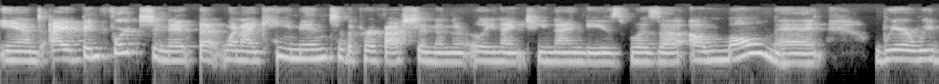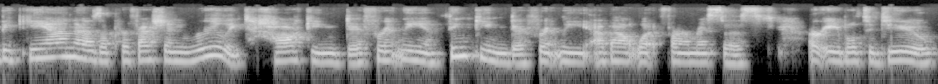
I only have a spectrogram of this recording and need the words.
And I've been fortunate that when I came into the profession in the early 1990s was a, a, moment where we began as a profession really talking differently and thinking differently about what pharmacists are able to do.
